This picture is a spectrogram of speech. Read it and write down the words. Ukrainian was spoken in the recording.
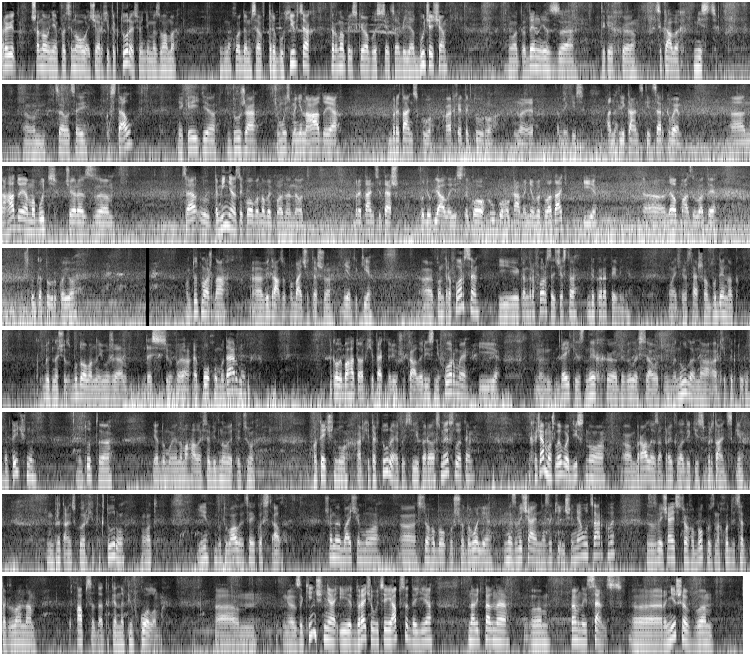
Привіт, шановні поціновувачі архітектури. Сьогодні ми з вами знаходимося в Трибухівцях Тернопільської області, це біля Бучача. От, один із е, таких е, цікавих місць ем, це оцей костел, який е, дуже чомусь мені нагадує британську архітектуру, ну, там якісь англіканські церкви. Е, Нагадує, мабуть, через е, це е, каміння, з якого воно викладене. От британці теж полюбляли із такого грубого каменю викладати і не обмазувати штукатуркою. От тут можна відразу побачити, що є такі контрафорси, і контрафорси чисто декоративні. Ось, через те, що будинок видно, що збудований вже десь в епоху модерну, коли багато архітекторів шукали різні форми, і деякі з них е, дивилися от в минуле на архітектуру готичну. І тут, е, я думаю, намагалися відновити цю готичну архітектуру, якось її переосмислити. Хоча, можливо, дійсно е, брали за приклад якісь британські, британську архітектуру от, і будували цей костел. Що ми бачимо е, з цього боку, що доволі незвичайне закінчення у церкви. Зазвичай з цього боку знаходиться так звана апсида, таке напівколом ем, закінчення. І, до речі, у цієї апсиди є навіть певне певний сенс. Е, Раніше, в,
